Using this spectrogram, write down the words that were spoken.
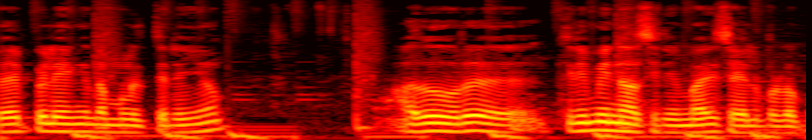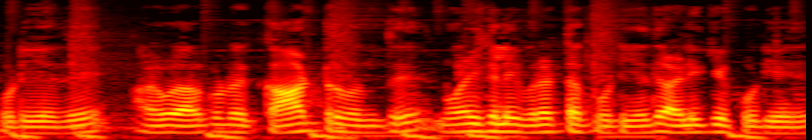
வேப்பிலைங்க நம்மளுக்கு தெரியும். அது ஒரு கிருமி நாசினி மாதிரி செயல்படக்கூடியது. அதற்குடைய காற்று வந்து நோய்களை விரட்டக்கூடியது அழிக்கக்கூடியது.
